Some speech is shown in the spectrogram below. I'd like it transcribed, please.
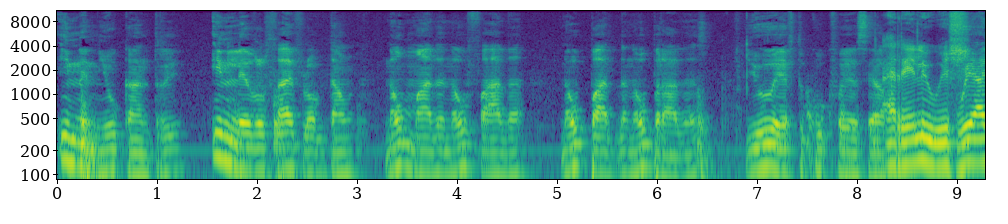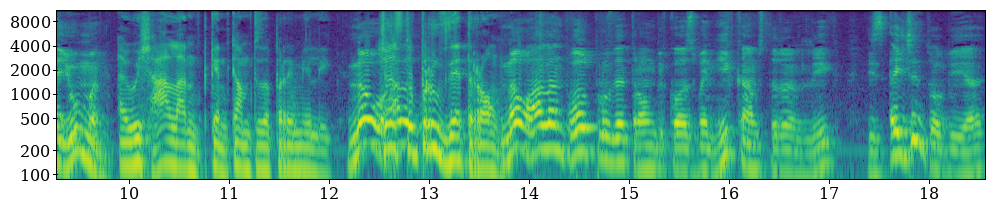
In a new country, in level 5 lockdown, no mother, no father, no partner, no brothers. You have to cook for yourself. I really wish. we are human. I wish Haaland can come to the Premier League No, just to prove that wrong. No, Haaland will prove that wrong because when he comes to the league, his agent will be here,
